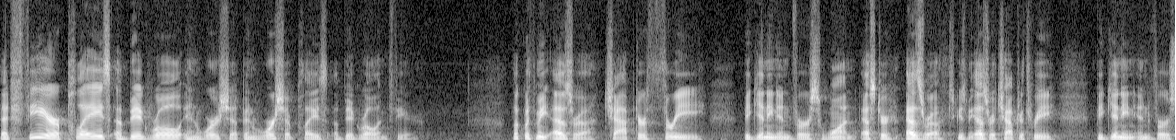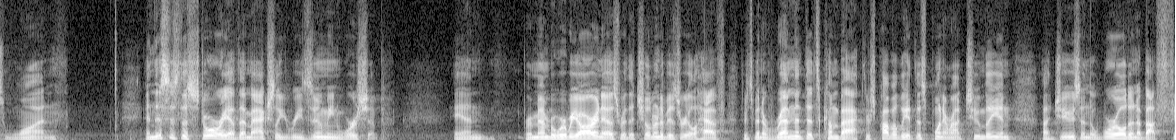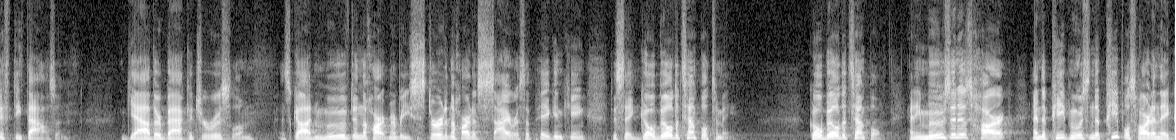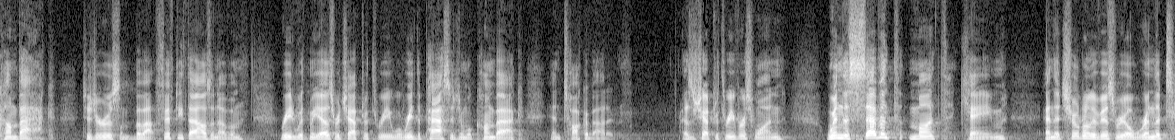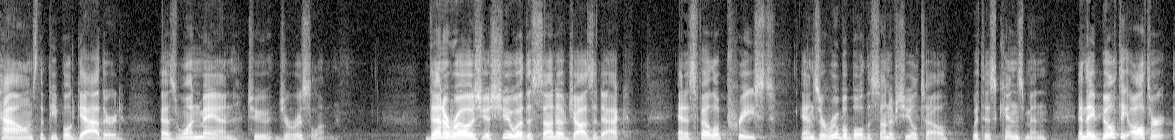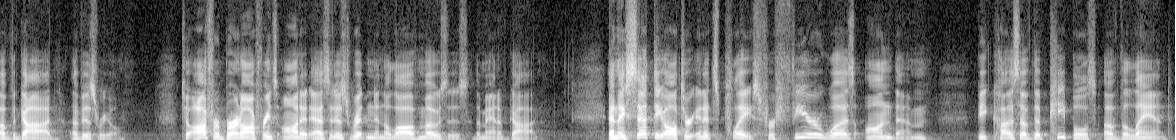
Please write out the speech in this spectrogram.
that fear plays a big role in worship, and worship plays a big role in fear. Look with me, Ezra chapter 3, beginning in verse 1. Esther, Ezra, excuse me, Ezra chapter 3, beginning in verse 1. And this is the story of them actually resuming worship. And remember where we are in Ezra. The children of Israel have, there's been a remnant that's come back. There's probably at this point around 2 million uh, Jews in the world, and about 50,000 gather back at Jerusalem as God moved in the heart. Remember, he stirred in the heart of Cyrus, a pagan king, to say, Go build a temple to me. Go build a temple. And he moves in his heart, and the pe- moves in the people's heart, and they come back to Jerusalem. About 50,000 of them. Read with me Ezra chapter 3. We'll read the passage and we'll come back and talk about it. Ezra chapter 3, verse 1. When the seventh month came, and the children of Israel were in the towns, the people gathered as one man to Jerusalem. Then arose Yeshua the son of Jozadak and his fellow priest, and Zerubbabel the son of Shealtiel with his kinsmen, and they built the altar of the God of Israel to offer burnt offerings on it, as it is written in the law of Moses, the man of God. And they set the altar in its place, for fear was on them because of the peoples of the land.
